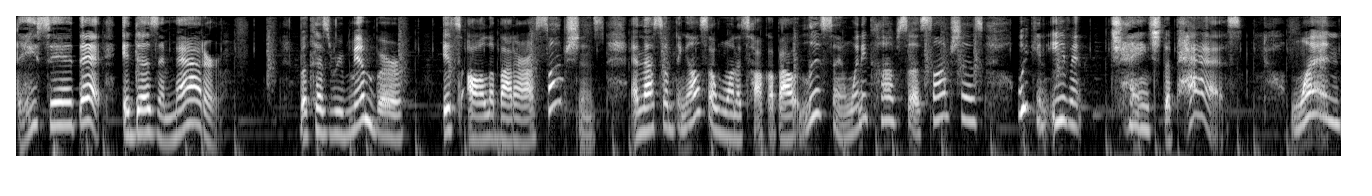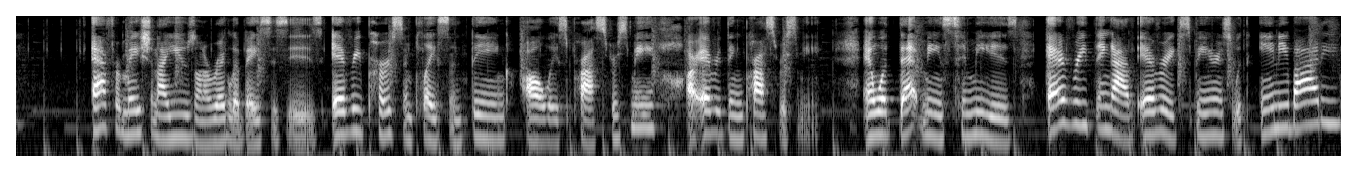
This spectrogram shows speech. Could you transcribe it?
they said that. It doesn't matter. Because remember, it's all about our assumptions. And that's something else I want to talk about. Listen, when it comes to assumptions, we can even change the past. One affirmation I use on a regular basis is every person, place, and thing always prospers me, or everything prospers me. And what that means to me is everything I've ever experienced with anybody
